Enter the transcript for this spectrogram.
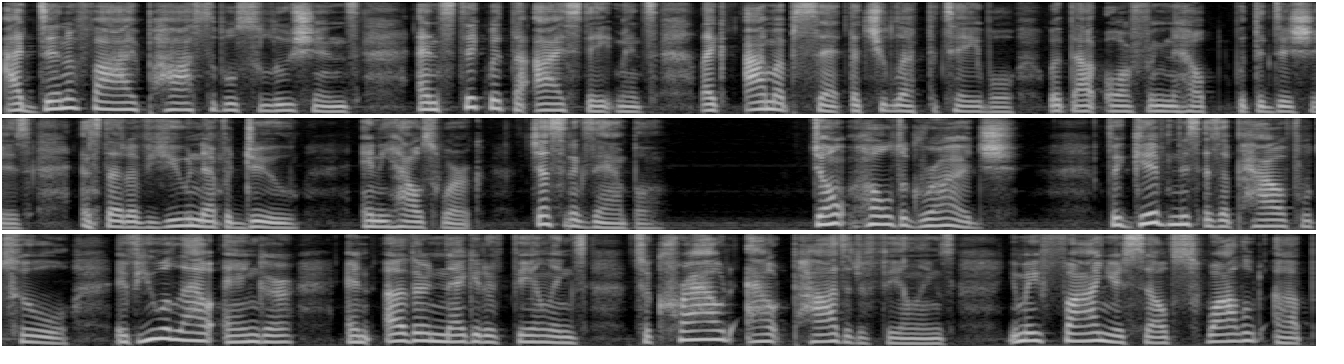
Identify possible solutions and stick with the I statements, like I'm upset that you left the table without offering to help with the dishes instead of you never do any housework. Just an example. Don't hold a grudge. Forgiveness is a powerful tool. If you allow anger and other negative feelings to crowd out positive feelings, you may find yourself swallowed up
